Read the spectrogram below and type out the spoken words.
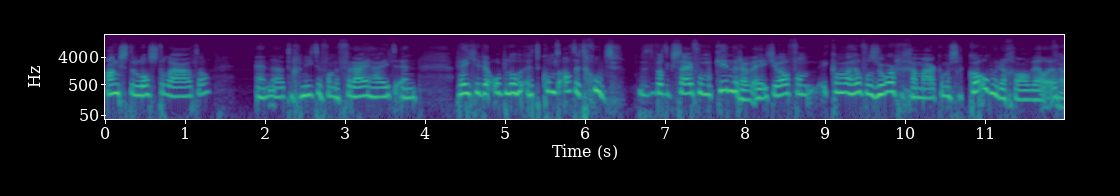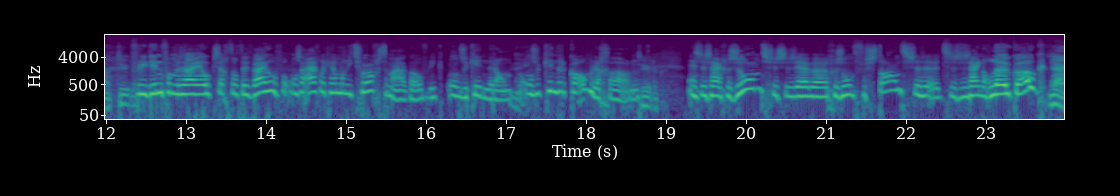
Angsten los te laten en eh, te genieten van de vrijheid. En weet je, de oplo- het komt altijd goed. Wat ik zei voor mijn kinderen, weet je wel. Van, ik kan wel heel veel zorgen gaan maken, maar ze komen er gewoon wel. Ja, Een natuurlijk. vriendin van me zei ook, zegt altijd, wij hoeven ons eigenlijk helemaal niet zorgen te maken over die, onze kinderen. Nee. Onze kinderen komen er gewoon. natuurlijk. En ze zijn gezond, ze, ze, hebben een gezond verstand, ze, ze, ze zijn nog leuk ook. Ja.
